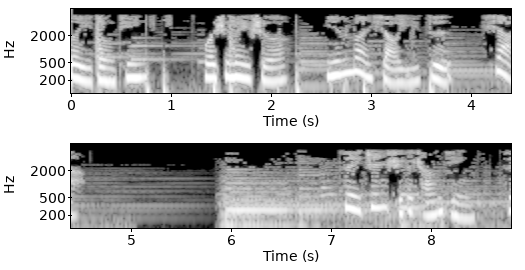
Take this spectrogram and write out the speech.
所以动听。我是魅蛇，淫乱小姨子下。最真实的场景，最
